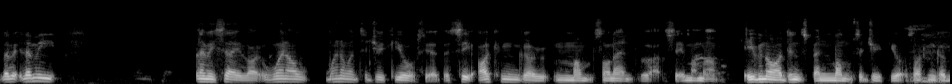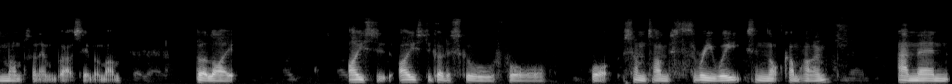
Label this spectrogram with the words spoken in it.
let me let me let me say like when I when I went to Duke of Yorkshire, the see I can go months on end without seeing my mum. Even though I didn't spend months at Duke of York, so I can go months on end without seeing my mum. But like I used to I used to go to school for what sometimes three weeks and not come home. And then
